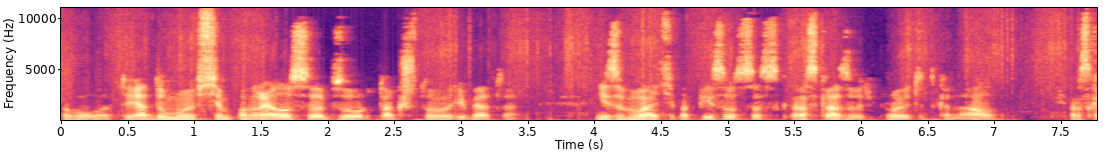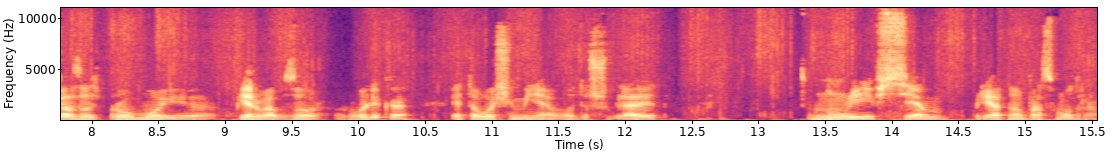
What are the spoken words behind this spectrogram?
Вот. Я думаю, всем понравился обзор. Так что, ребята, не забывайте подписываться, рассказывать про этот канал, рассказывать про мой э, первый обзор ролика. Это очень меня воодушевляет. Ну и всем приятного просмотра.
